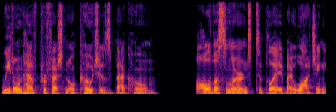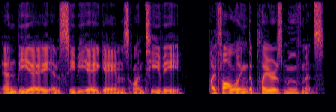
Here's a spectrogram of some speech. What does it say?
we don't have professional coaches back home. All of us learned to play by watching NBA and CBA games on TV, by following the players' movements.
